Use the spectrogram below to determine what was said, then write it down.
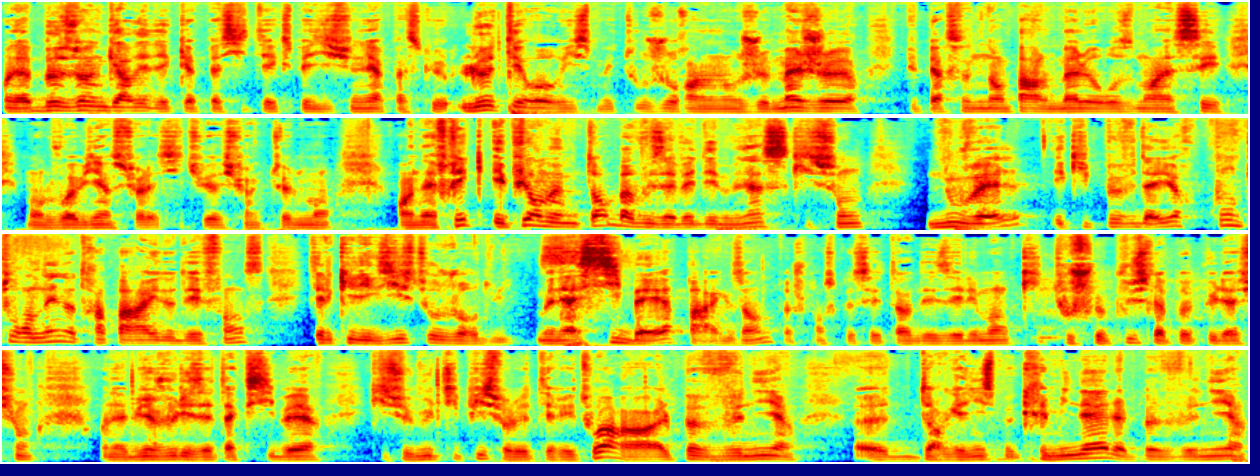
On a besoin de garder des capacités expéditionnaires parce que le terrorisme est toujours un enjeu majeur, puis personne n'en parle malheureusement assez, mais on le voit bien sur la situation actuellement en Afrique. Et puis en même temps, bah, vous avez des menaces qui sont nouvelles et qui peuvent d'ailleurs contourner notre appareil de défense tel qu'il existe aujourd'hui. Menace cyber, par exemple, je pense que c'est un des éléments qui touche le plus la population. On a bien vu les attaques cyber qui se multiplient sur le territoire. Peuvent venir d'organismes criminels, elles peuvent venir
